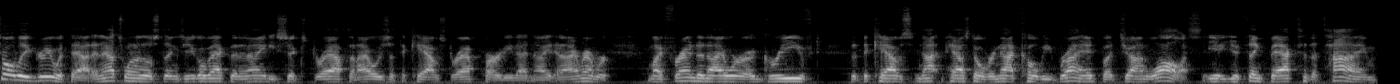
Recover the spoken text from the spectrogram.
Totally agree with that, and that's one of those things. You go back to the '96 draft, and I was at the Cavs draft party that night, and I remember my friend and I were aggrieved that the Cavs not passed over not Kobe Bryant but John Wallace. You, you think back to the time,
